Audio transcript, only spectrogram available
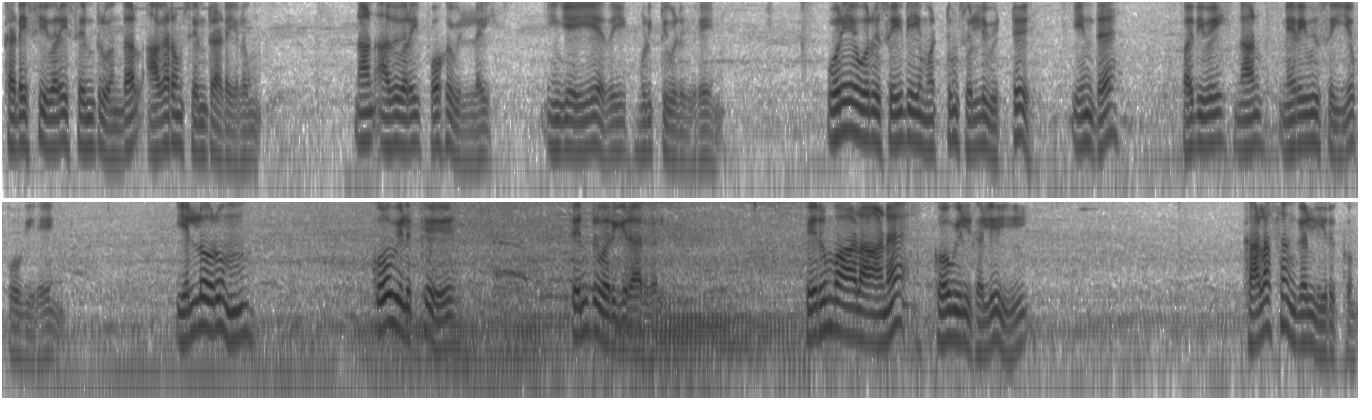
கடைசி வரை சென்று வந்தால் அகரம் சென்று அடையலாம். நான் அதுவரை போகவில்லை. இங்கேயே அதை முடித்து விடுகிறேன். ஒரே ஒரு செய்தியை மட்டும் சொல்லிவிட்டு இந்த பதிவை நான் நிறைவு செய்ய போகிறேன். எல்லோரும் கோவிலுக்கு சென்று வருகிறார்கள். பெரும்பாலான கோவில்களில் கலசங்கள் இருக்கும்.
